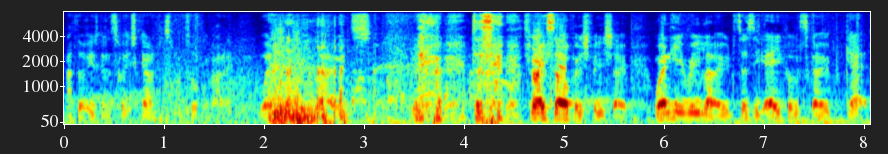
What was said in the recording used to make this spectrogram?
I thought he was going to switch guns just when I'm talking about it. When he reloads, does, it's very selfish, Fisho. When he reloads, does the ACOG scope get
